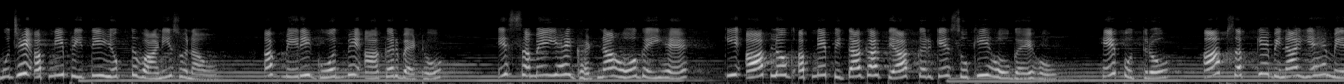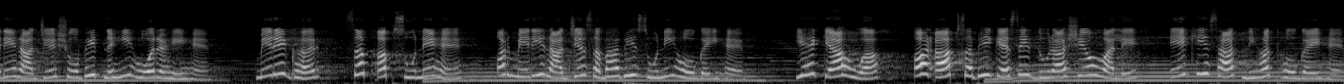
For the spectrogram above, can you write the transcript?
मुझे अपनी प्रीति युक्त वाणी सुनाओ। अब मेरी गोद में आकर बैठो। इस समय यह घटना हो गई है कि आप लोग अपने पिता का त्याग करके सुखी हो गए हो। हे पुत्रों आप सबके बिना यह मेरे राज्य शोभित नहीं हो रहे हैं। मेरे घर सब अब सुने हैं और मेरी राज्य सभा भी सुनी हो गई है। यह क्या हुआ और आप सभी कैसे दुराशयों वाले एक ही साथ निहत हो गए हैं,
